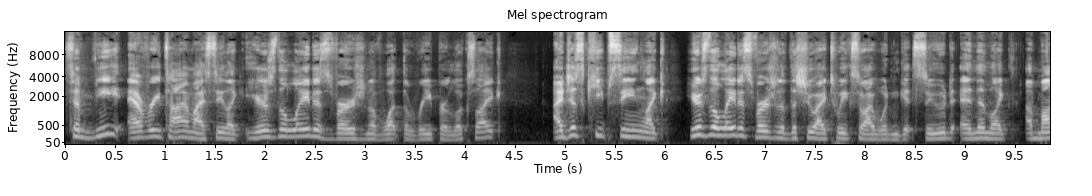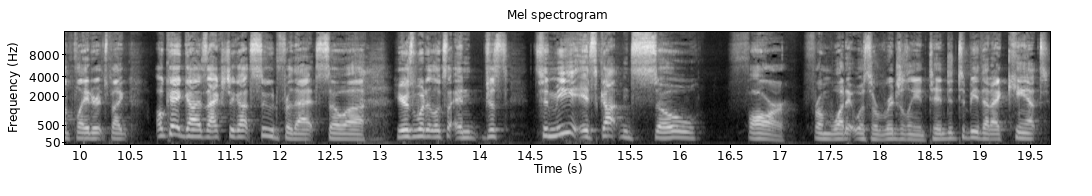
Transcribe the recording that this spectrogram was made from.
to me every time i see like here's the latest version of what the reaper looks like i just keep seeing like here's the latest version of the shoe i tweaked so i wouldn't get sued. And then like a month later it's like okay guys I actually got sued for that. So uh here's what it looks like. And just to me it's gotten so far from what it was originally intended to be that i can't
